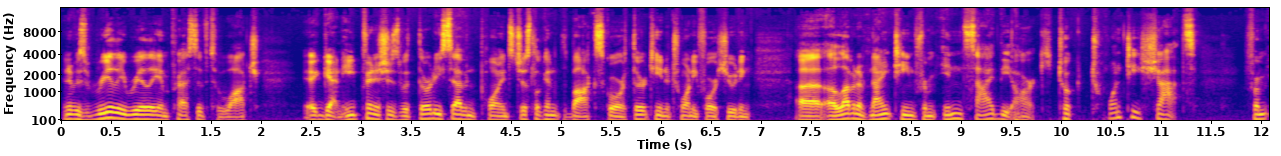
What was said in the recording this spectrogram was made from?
And it was really, really impressive to watch. Again, he finishes with 37 points, just looking at the box score 13 to 24 shooting, uh, 11 of 19 from inside the arc. He took 20 shots from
